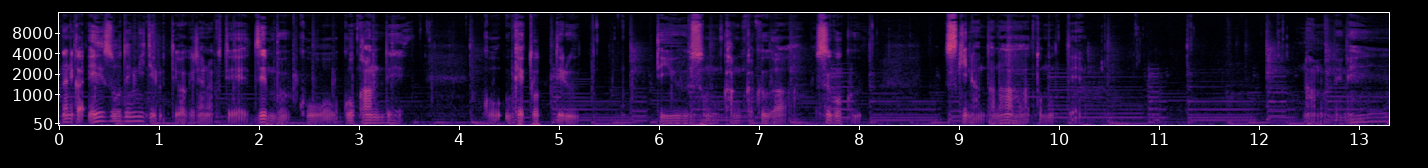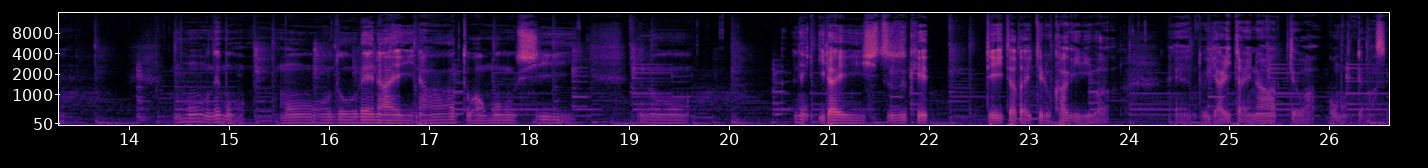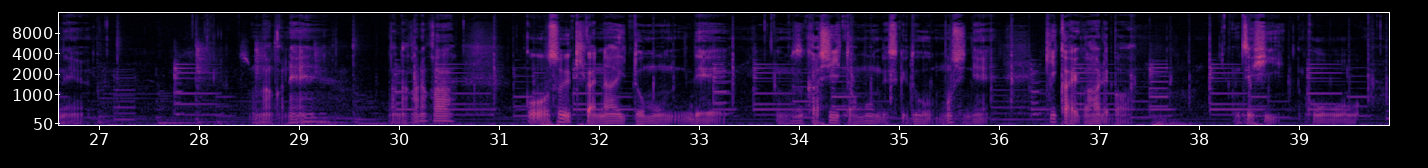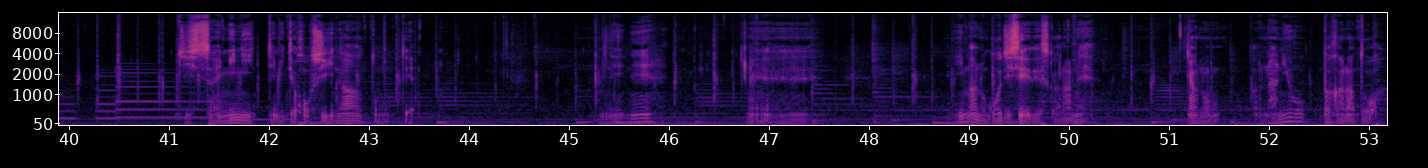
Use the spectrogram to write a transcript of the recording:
何か映像で見てるってわけじゃなくて全部こう五感でこう受け取ってるっていうその感覚がすごく好きなんだなと思ってなのでねもうでも戻れないなとは思うしあの、ね、依頼し続けていただいてる限りは、えーと、やりたいなっては思ってますね。なんかねなかなかこうそういう機会ないと思うんで難しいと思うんですけどもしね機会があれば是非こう実際見に行ってみてほしいなと思って。でね、えー、今のご時世ですからね、あの、何をバカなと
